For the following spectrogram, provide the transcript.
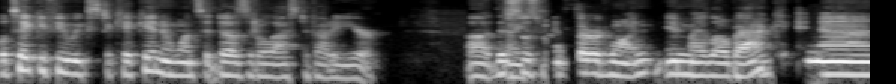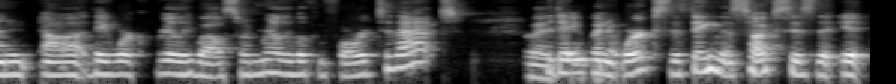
will take a few weeks to kick in, and once it does, it'll last about a year. Uh, this Nice. was my third one in my low back, and uh, they work really well. So I'm really looking forward to that. The day when it works, the thing that sucks is that it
